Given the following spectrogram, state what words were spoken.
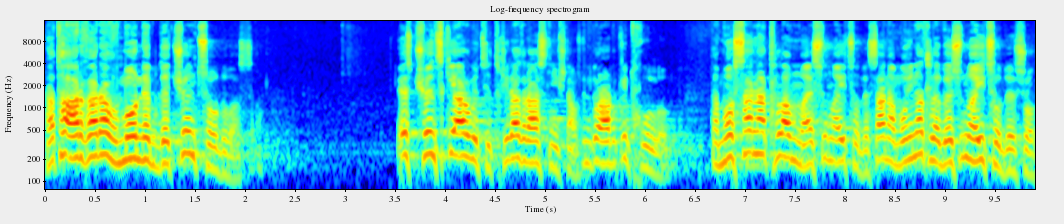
რათა არ ღარა ვმონებდე ჩვენ ცოდვასა. ეს ჩვენც კი არ ვიცით ხშირად რას ნიშნავს, იმიტომ არ ვკითხულობ. და მოსანათლავმა ეს უნდა იცოდეს, ანა მოინათლება ეს უნდა იცოდეს, რომ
